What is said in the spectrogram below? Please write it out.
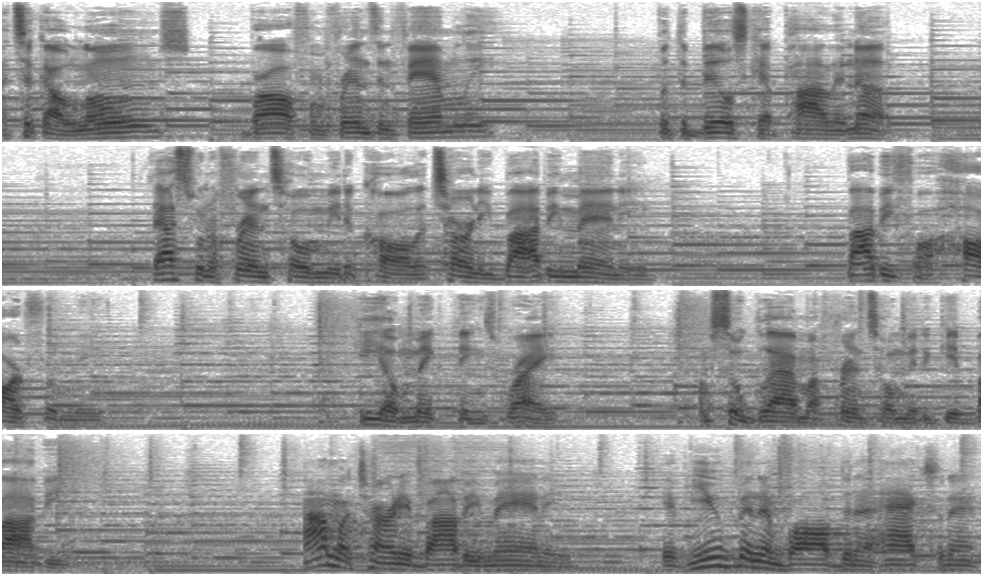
I took out loans, borrowed from friends and family, but the bills kept piling up. That's when a friend told me to call attorney Bobby Manning. Bobby fought hard for me. He helped make things right. I'm so glad my friend told me to get Bobby. I'm attorney Bobby Manning. If you've been involved in an accident,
